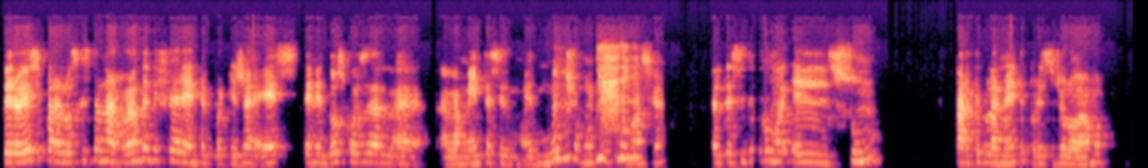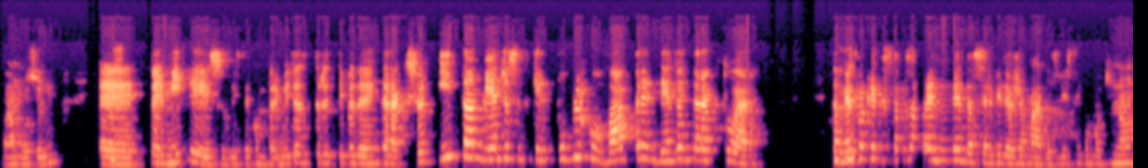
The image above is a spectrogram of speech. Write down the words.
Pero eso para los que están narrando es diferente, porque ya es tener dos cosas a, a la mente, es, es mucho, mucha información. Pero te siento como el Zoom, particularmente, por eso yo lo amo, amo Zoom, eh, permite eso, ¿viste? Como permite otro tipo de interacción. Y también yo siento que el público va aprendiendo a interactuar. También porque estamos aprendiendo a hacer videollamadas, ¿viste? Como que no,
